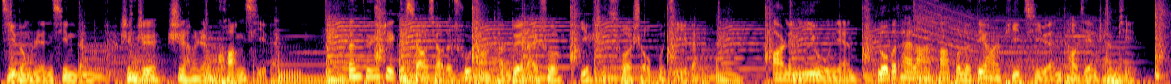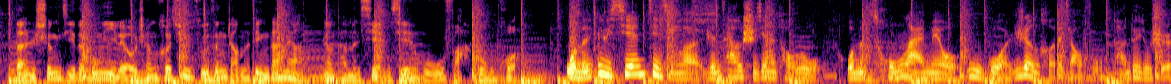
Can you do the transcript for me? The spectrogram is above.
激动人心的，甚至是让人狂喜的。但对于这个小小的初创团队来说，也是措手不及的。二零一五年，罗伯泰拉发布了第二批起源套件产品。但升级的工艺流程和迅速增长的订单量，让他们险些无法供货。我们预先进行了人才和时间的投入，我们从来没有误过任何的交付。团队就是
